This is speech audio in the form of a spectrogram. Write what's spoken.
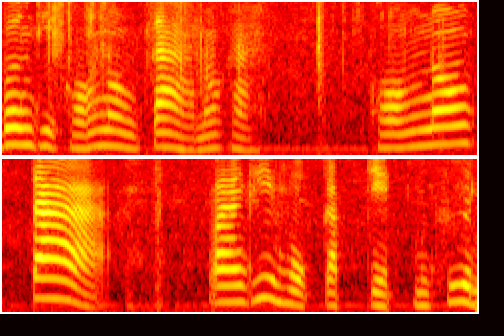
เบิ้งที่ของน้องต้าเนาะค่ะ ของน้องต้า วางที่หกกับเจ็ดมือขึ้น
